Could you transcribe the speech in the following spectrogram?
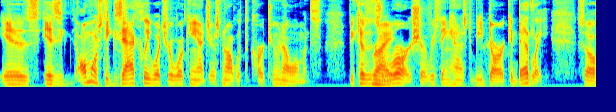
is is almost exactly what you're looking at, just not with the cartoon elements. Because it's Right. Orrorsh, everything has to be dark and deadly. So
